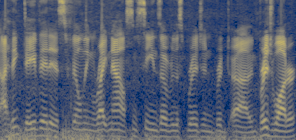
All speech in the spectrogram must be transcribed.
I think David is filming right now some scenes over this bridge in, uh, in Bridgwater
